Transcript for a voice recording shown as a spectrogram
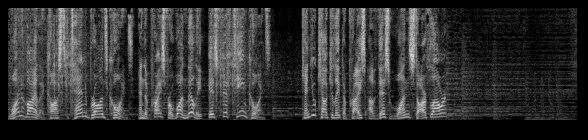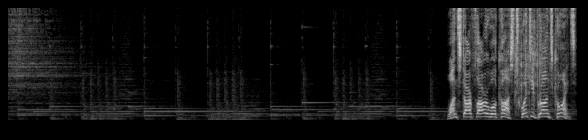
One violet costs 10 bronze coins, and the price for one lily is 15 coins. Can you calculate the price of this one star flower? One star flower will cost 20 bronze coins.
